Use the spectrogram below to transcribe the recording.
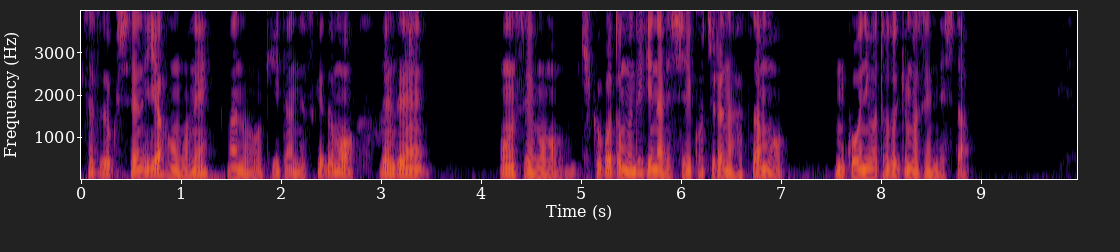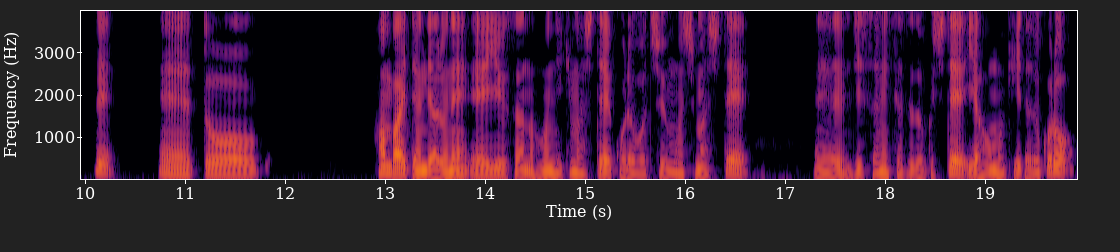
接続して、ね、イヤホンをね、あの、聞いたんですけども、全然音声も聞くこともできないし、こちらの発話も向こうには届きませんでした。で、えーっと、販売店であるね、au さんの方に行きまして、これを注文しまして、えー実際に接続してイヤホンも聞いたところ、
